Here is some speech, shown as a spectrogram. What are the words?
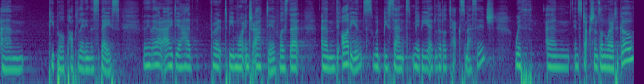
um, people populating the space. I think that idea had for it to be more interactive was that um, the audience would be sent maybe a little text message with um, instructions on where to go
